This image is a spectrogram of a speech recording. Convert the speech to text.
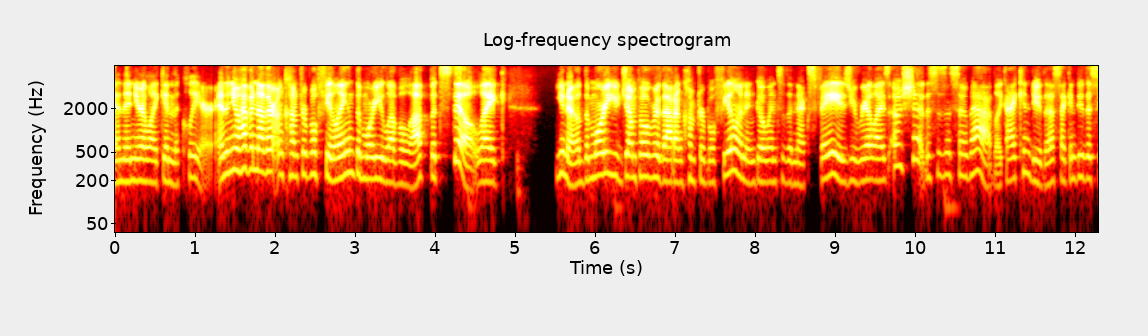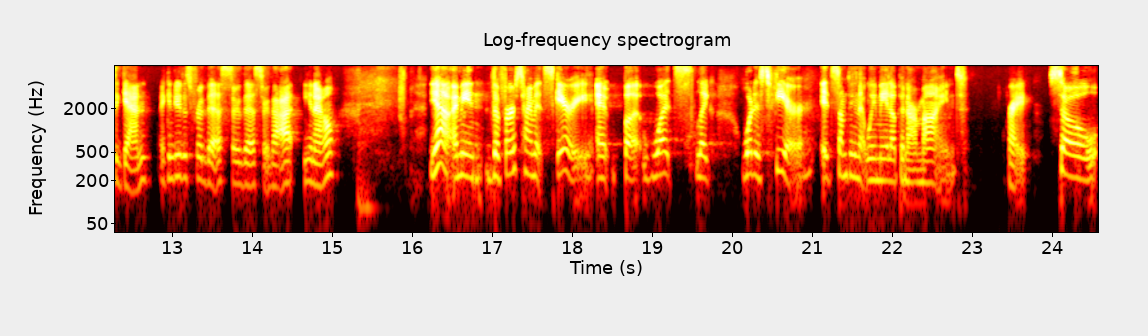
And then you're like in the clear. And then you'll have another uncomfortable feeling the more you level up, but still, like, you know, the more you jump over that uncomfortable feeling and go into the next phase, you realize, oh shit, this isn't so bad. Like, I can do this. I can do this again. I can do this for this or this or that, you know? Yeah, I mean, the first time it's scary, eh, but what's like what is fear? It's something that we made up in our mind. Right. So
